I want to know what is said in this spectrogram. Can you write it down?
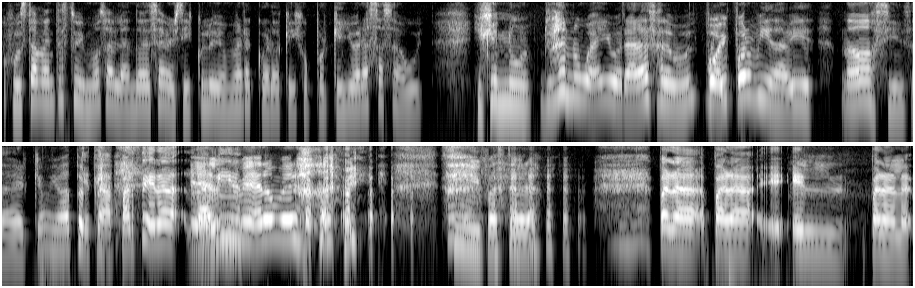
justamente estuvimos hablando de ese versículo y yo me recuerdo que dijo, ¿por qué lloras a Saúl? Y dije, no, yo no voy a llorar a Saúl, voy por mi David. No, sin saber que me iba a tocar. Que aparte era David. Mero, mero sí, pastora. para, para eh, el para,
